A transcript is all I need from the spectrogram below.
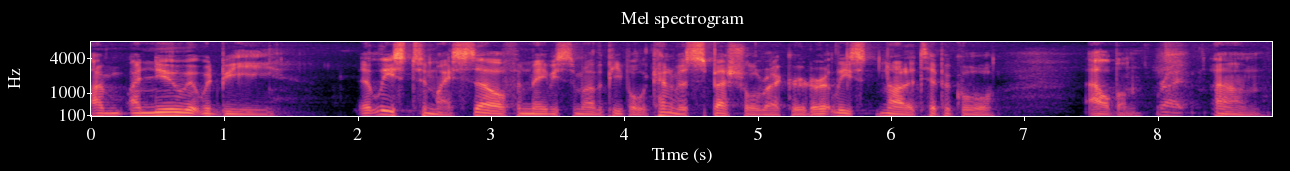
I, I knew it would be, at least to myself and maybe some other people, kind of a special record, or at least not a typical album. Right. Um,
